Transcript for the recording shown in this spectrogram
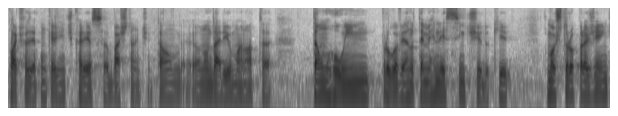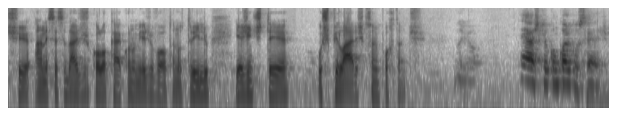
pode fazer com que a gente cresça bastante. Então, eu não daria uma nota tão ruim para o governo Temer nesse sentido, que mostrou para a gente a necessidade de colocar a economia de volta no trilho e a gente ter os pilares que são importantes. Legal. É, acho que eu concordo com o Sérgio.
